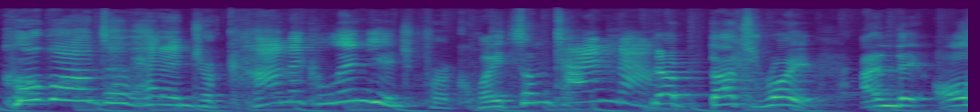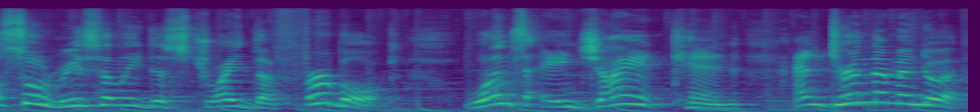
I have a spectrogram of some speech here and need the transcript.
Kobolds have had a draconic lineage for quite some time now. Yep, that's right. And they also recently destroyed the Furbolg, once a giant kin, and turn them into a,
